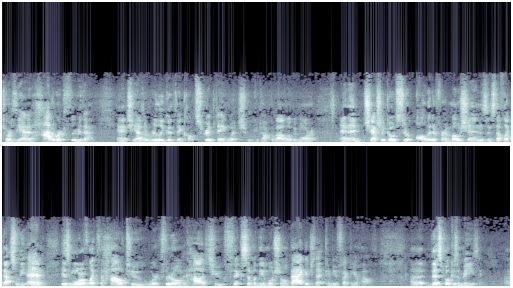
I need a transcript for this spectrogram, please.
towards the end on how to work through them. And she has a really good thing called scripting, which we can talk about a little bit more. And then she actually goes through all the different emotions and stuff like that. So the end is more of like the how to work through them and how to fix some of the emotional baggage that can be affecting your health. Uh, this book is amazing Uh,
